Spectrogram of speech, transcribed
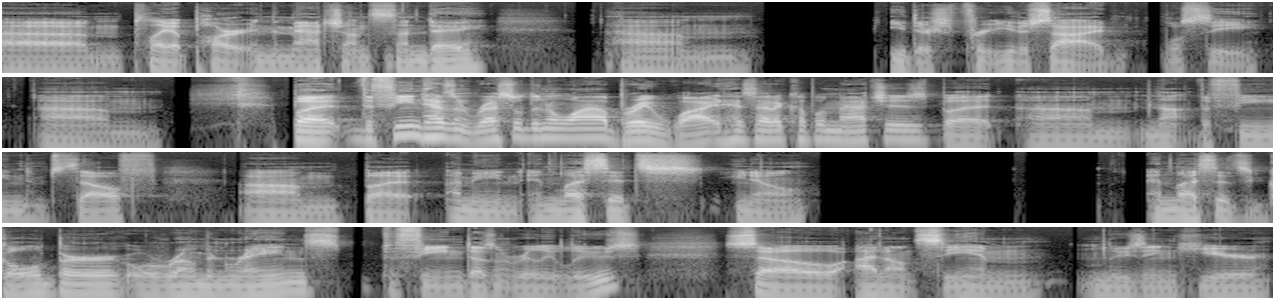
um, play a part in the match on Sunday, um, either for either side. We'll see. Um, but the Fiend hasn't wrestled in a while. Bray Wyatt has had a couple matches, but um, not the Fiend himself. Um, but I mean, unless it's you know, unless it's Goldberg or Roman Reigns, the Fiend doesn't really lose. So I don't see him losing here.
